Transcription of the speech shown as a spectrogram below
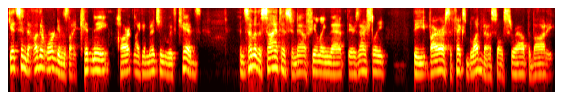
gets into other organs like kidney, heart, like I mentioned with kids. And some of the scientists are now feeling that there's actually the virus affects blood vessels throughout the body.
